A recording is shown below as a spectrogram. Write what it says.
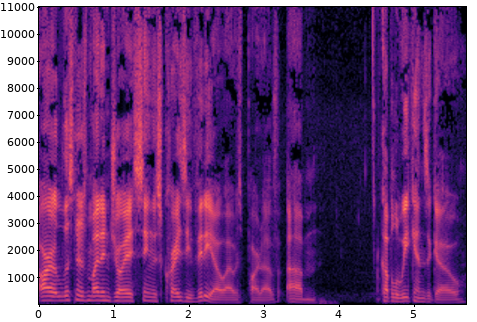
our listeners might enjoy seeing this crazy video I was part of. Um, a couple of weekends ago,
